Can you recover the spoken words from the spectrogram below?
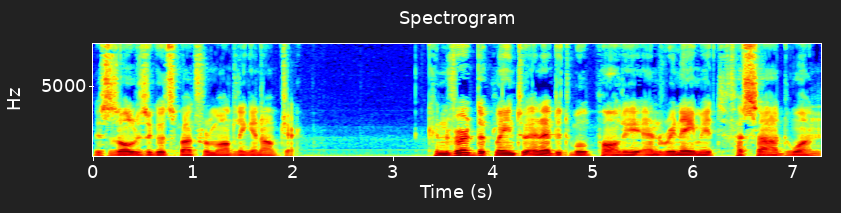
This is always a good spot for modeling an object. Convert the plane to an editable poly and rename it Facade 1.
